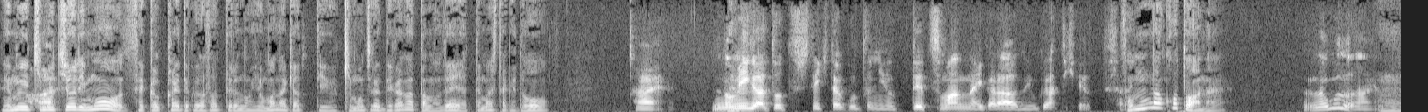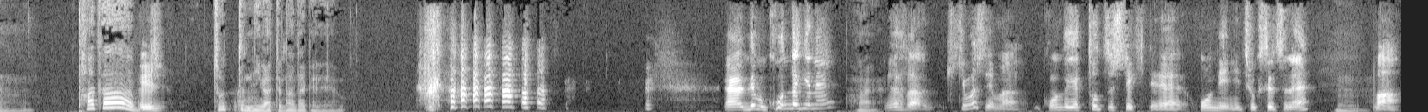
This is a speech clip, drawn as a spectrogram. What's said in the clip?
眠い気持ちよりも、せっかく書いてくださってるのを読まなきゃっていう気持ちがでかかったのでやってましたけど、はい。飲みが突してきたことによってつまんないから眠くなってきたよってさ。そんなことはない。そんなことないよう。ん。ただ、えちょっと苦手なだけで。あでもこんだけね、はい。皆さん聞きましたよ、今、こんだけ突してきて、本人に直接ね、うん。ま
